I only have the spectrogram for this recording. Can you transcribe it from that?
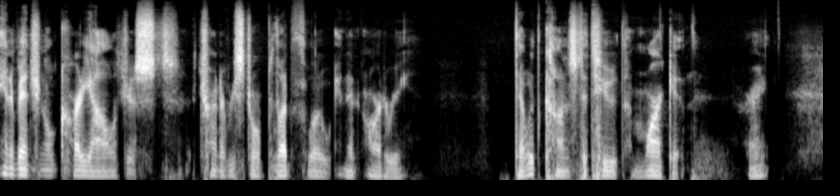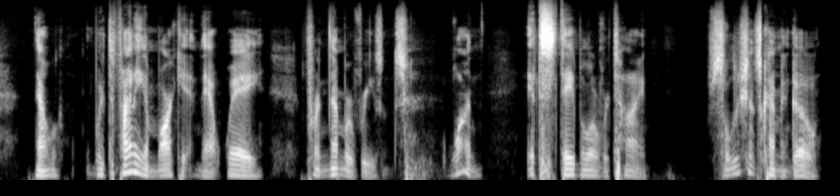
interventional cardiologists trying to restore blood flow in an artery. That would constitute a market, right? Now, we're defining a market in that way for a number of reasons. One, it's stable over time. Solutions come and go.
